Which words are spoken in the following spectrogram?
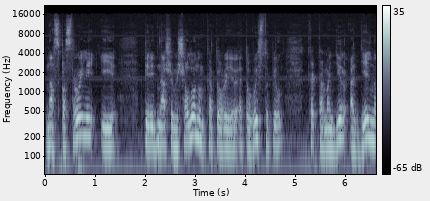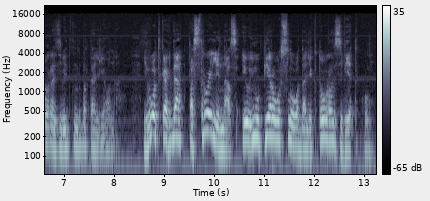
нас построили, и перед нашим эшелоном, который это выступил как командир отдельного разведывательного батальона. И вот когда построили нас, и ему первого слова дали, кто в разведку –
